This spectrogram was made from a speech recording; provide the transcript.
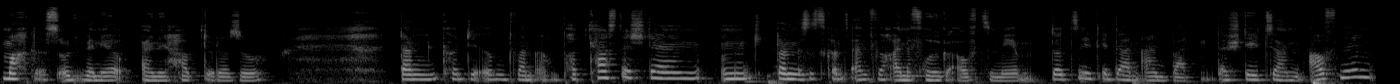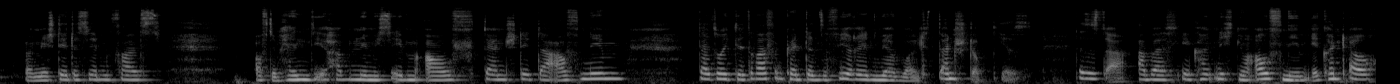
Macht es, wenn ihr eine habt oder so. Dann könnt ihr irgendwann euren Podcast erstellen und dann ist es ganz einfach, eine Folge aufzunehmen. Dort seht ihr dann einen Button. Da steht dann Aufnehmen. Bei mir steht es jedenfalls auf dem Handy, nehme ich es eben auf. Dann steht da Aufnehmen. Da drückt ihr drauf und könnt dann so viel reden, wie ihr wollt. Dann stoppt ihr es. Das ist da. Aber ihr könnt nicht nur aufnehmen, ihr könnt auch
